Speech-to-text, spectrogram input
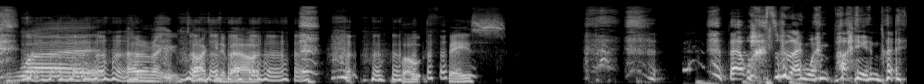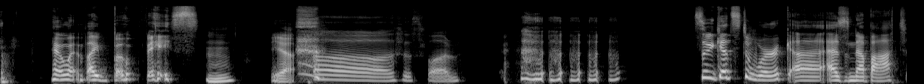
What? I don't know what you're talking about. Boat face. that was what I went by in my. I went by boat face. Mhm. Yeah. oh, this is fun. So he gets to work uh, as Nabat,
